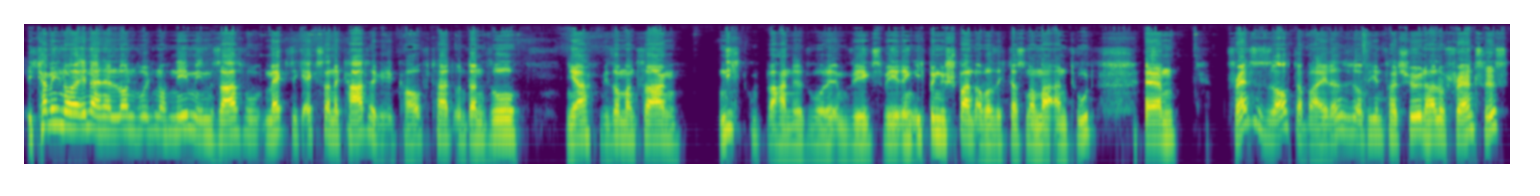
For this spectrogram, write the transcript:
ich kann mich noch erinnern, Herr Lon, wo ich noch neben ihm saß, wo Mac sich extra eine Karte gekauft hat und dann so, ja, wie soll man sagen, nicht gut behandelt wurde im WXW-Ring. Ich bin gespannt, ob er sich das nochmal antut. Ähm, Francis ist auch dabei, das ist auf jeden Fall schön. Hallo Francis.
